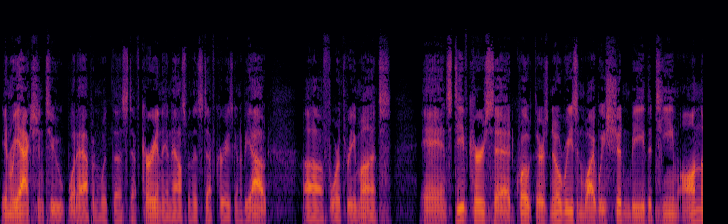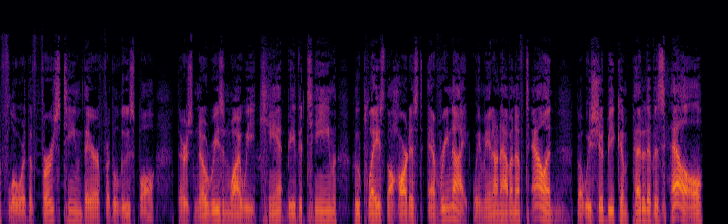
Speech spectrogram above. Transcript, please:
in reaction to what happened with uh, Steph Curry and the announcement that Steph Curry is going to be out uh, for three months. And Steve Kerr said, quote, there's no reason why we shouldn't be the team on the floor, the first team there for the loose ball. There's no reason why we can't be the team who plays the hardest every night. We may not have enough talent, but we should be competitive as hell,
